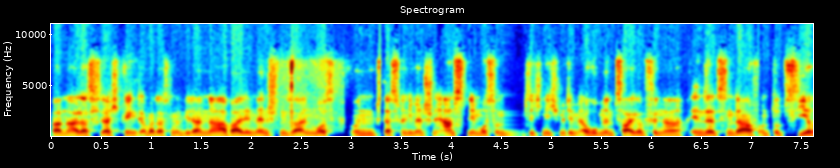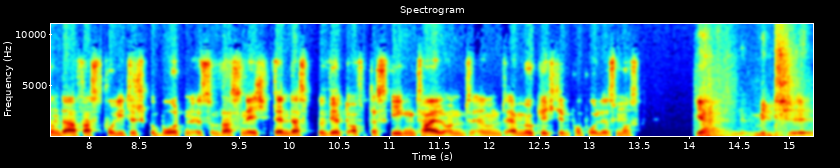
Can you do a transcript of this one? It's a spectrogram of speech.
banal das vielleicht klingt, aber dass man wieder nah bei den Menschen sein muss und dass man die Menschen ernst nehmen muss und sich nicht mit dem erhobenen Zeigefinger hinsetzen darf und dozieren darf, was politisch geboten ist und was nicht. Denn das bewirkt oft das Gegenteil und, und ermöglicht den Populismus. Ja, mit äh,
